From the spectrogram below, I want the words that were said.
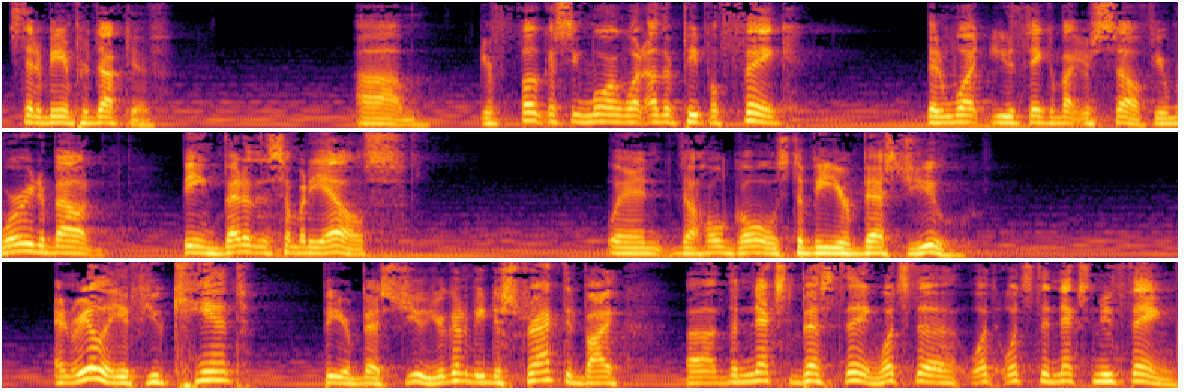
instead of being productive. Um, you're focusing more on what other people think than what you think about yourself. You're worried about being better than somebody else when the whole goal is to be your best you. And really, if you can't be your best you, you're going to be distracted by uh, the next best thing. What's the what? What's the next new thing?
